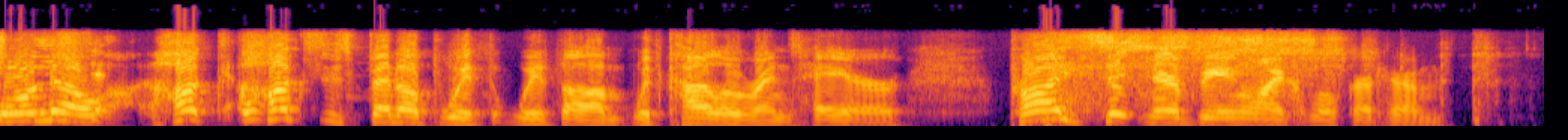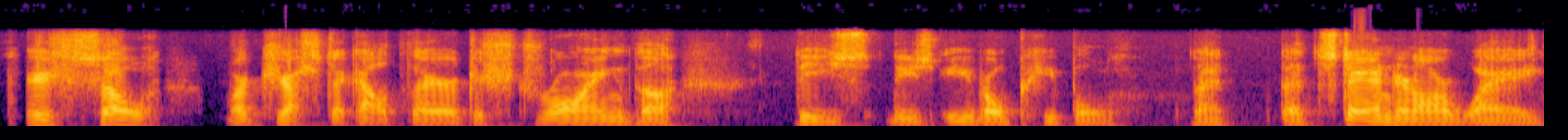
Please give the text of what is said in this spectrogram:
Well, no, Hux, Hux is fed up with with um with Kylo Ren's hair. Pryde's sitting there being like, "Look at him, he's so majestic out there, destroying the these these evil people that that stand in our way."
